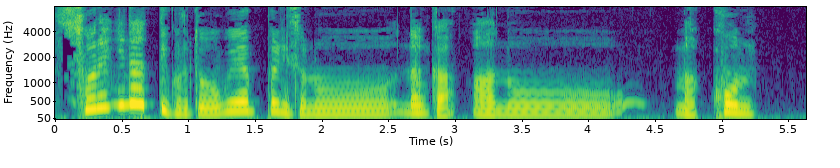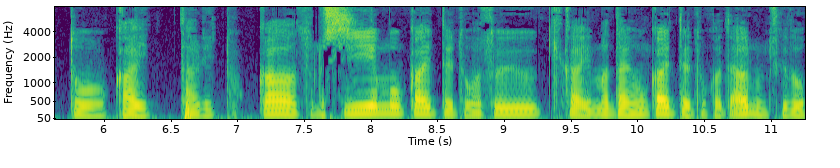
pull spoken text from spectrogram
それになってくると、僕やっぱりその、なんか、あのまあ、コントを書いたりとか、その CM を書いたりとか、そういう機会、まあ、台本書いたりとかであるんですけど、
